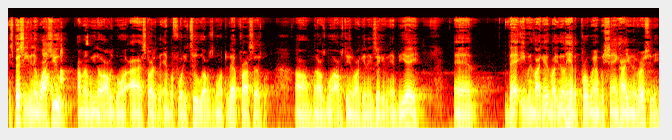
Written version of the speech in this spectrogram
especially even at Wash I remember you know I was going. I started the Ember 42. I was going through that process um, when I was going. I was thinking about getting an executive MBA, and that even like it, like you know they had a program with Shanghai University,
